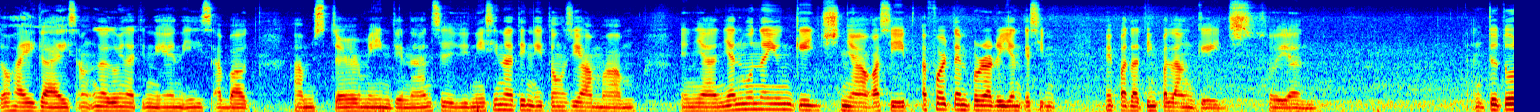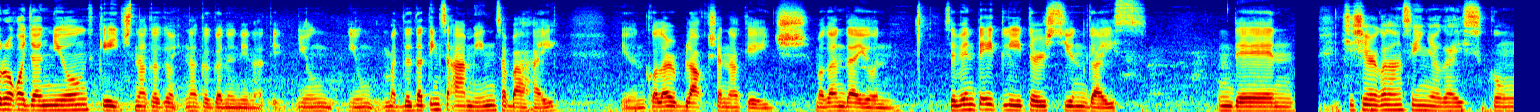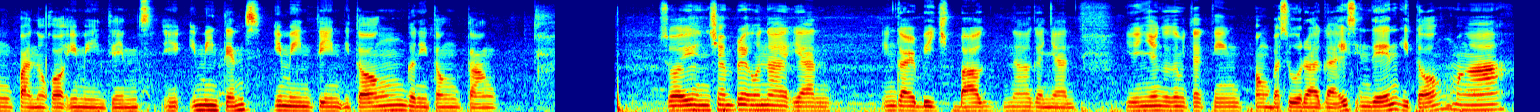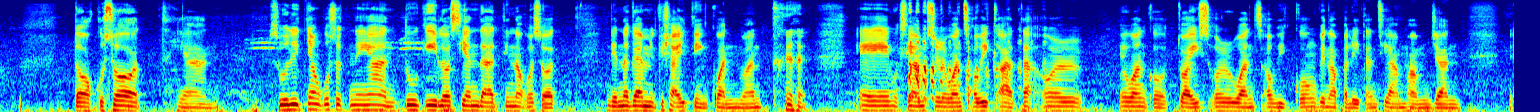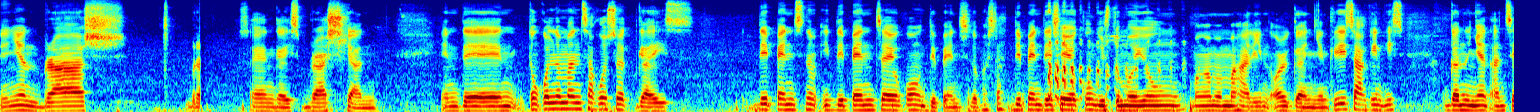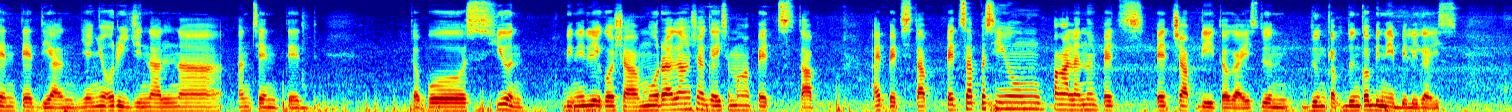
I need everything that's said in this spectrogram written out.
So, hi guys. Ang gagawin natin ngayon is about hamster maintenance. Lilinisin natin itong si Hamham. Yan yan. Yan muna yung cage niya kasi uh, for temporary yan kasi may padating pala ang cage. So, yan. Tuturo ko dyan yung cage na, gaga- na gaganunin natin. Yung, yung madadating sa amin sa bahay. Yun, color black siya na cage. Maganda yun. 78 liters yun guys. And then, share ko lang sa inyo guys kung paano ko i-maintain i-maintain i-maintain itong ganitong tank. So ayun, syempre una yan yung garbage bag na ganyan. Yun yung gagamit nating pangbasura guys. And then itong mga to kusot. Yan. Sulit yung kusot na yan. 2 kilos yan dati na kusot. Then nagamit ko siya I think 1 month. eh si hamster once a week ata or ewan ko, twice or once a week kong pinapalitan si Hamham dyan. Yan yan, brush. brush. So, yan guys, brush yan. And then, tungkol naman sa kusot guys, depends na, it depends sa'yo kung, depends na, basta depende sa'yo kung gusto mo yung mga mamahalin or ganyan. Kasi sa akin is, ganun yan, unscented yan. Yan yung original na unscented. Tapos, yun, binili ko siya. Mura lang siya guys sa mga pet stop ay pet stop pet stop kasi yung pangalan ng pet pet shop dito guys. Dun dun ka dun ko binibili guys.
